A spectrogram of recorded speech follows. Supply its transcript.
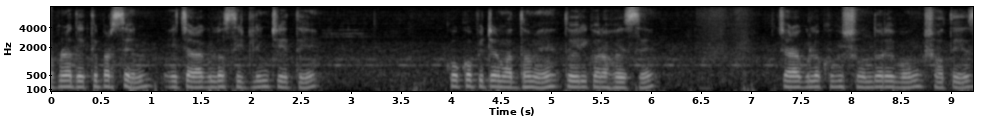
আপনারা দেখতে পাচ্ছেন এই চারাগুলো সিডলিং ট্রেতে কোকোপিটের মাধ্যমে তৈরি করা হয়েছে। চারাগুলো খুবই সুন্দর এবং সতেজ।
